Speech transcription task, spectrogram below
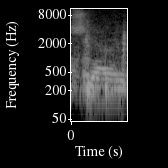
SCRAs.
